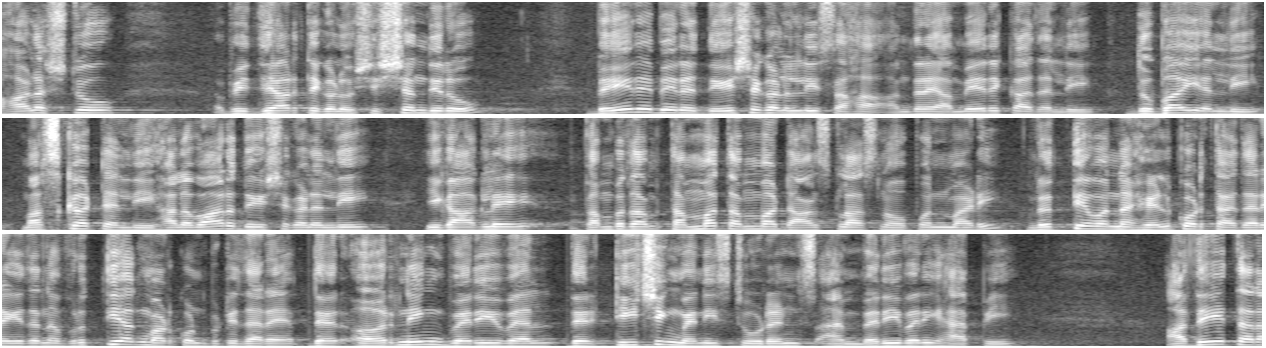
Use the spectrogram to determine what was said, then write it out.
ಬಹಳಷ್ಟು ವಿದ್ಯಾರ್ಥಿಗಳು, ಶಿಷ್ಯಂದಿರು ಬೇರೆ ಬೇರೆ ದೇಶಗಳಲ್ಲಿ ಸಹ, ಅಂದರೆ ಅಮೇರಿಕಾದಲ್ಲಿ, ದುಬೈಯಲ್ಲಿ ಮಸ್ಕಟಲ್ಲಿ ಹಲವಾರು ದೇಶಗಳಲ್ಲಿ ಈಗಾಗಲೇ ತಮ್ಮ ತಮ್ಮ ತಮ್ಮ ಡಾನ್ಸ್ ಕ್ಲಾಸ್ನ ಓಪನ್ ಮಾಡಿ ನೃತ್ಯವನ್ನು ಹೇಳ್ಕೊಡ್ತಾ ಇದ್ದಾರೆ. ಇದನ್ನು ವೃತ್ತಿಯಾಗಿ ಮಾಡ್ಕೊಂಡು ಬಿಟ್ಟಿದ್ದಾರೆ they're earning very well they're teaching many students I am very very happy ಅದೇ ಥರ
